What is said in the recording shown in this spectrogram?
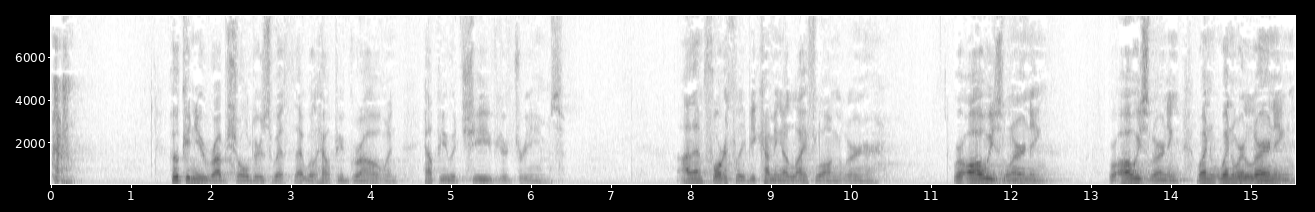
Who can you rub shoulders with that will help you grow and help you achieve your dreams? And then, fourthly, becoming a lifelong learner. We're always learning. We're always learning. When, when we're learning,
